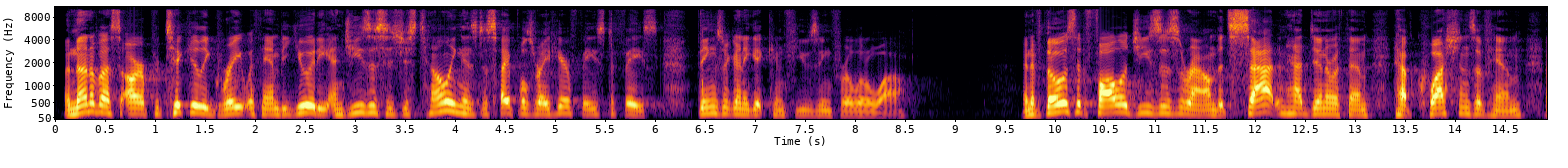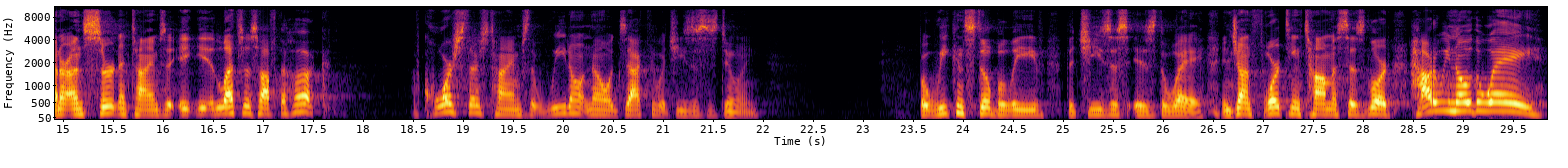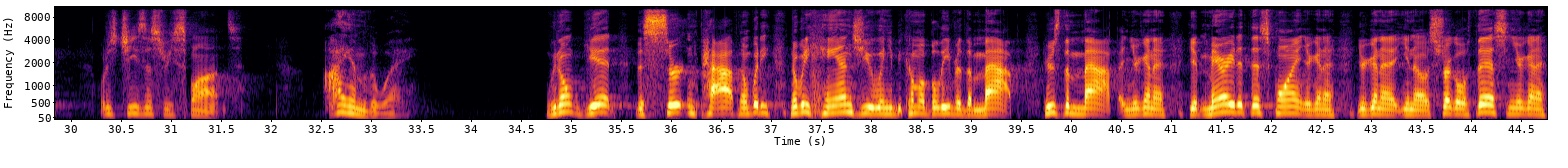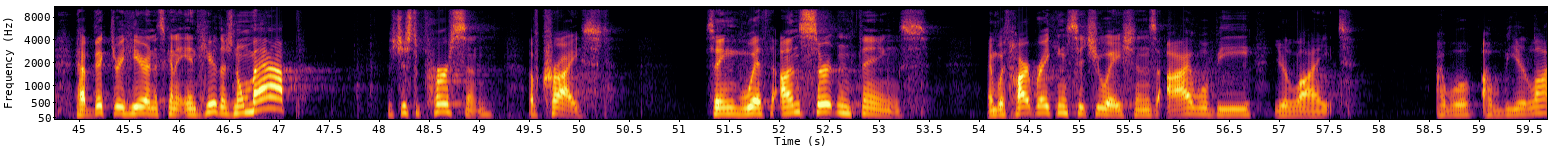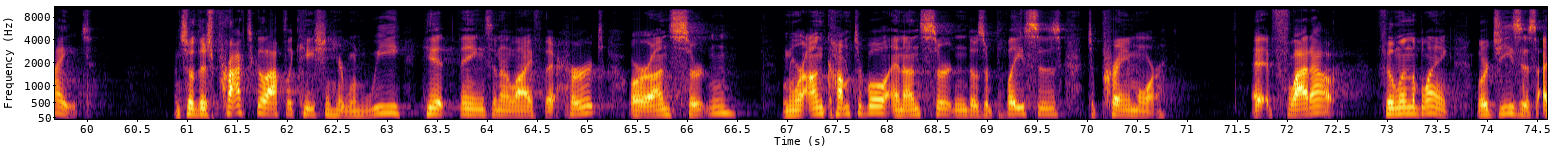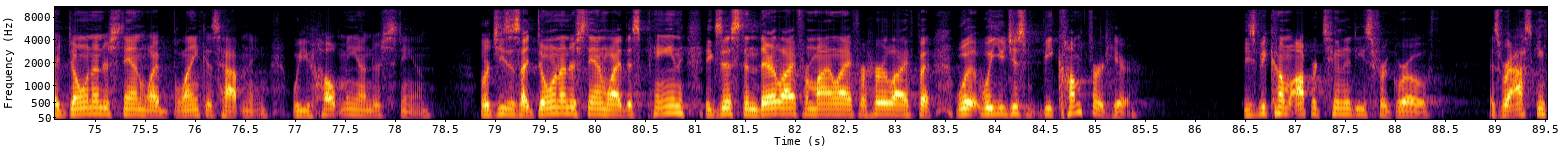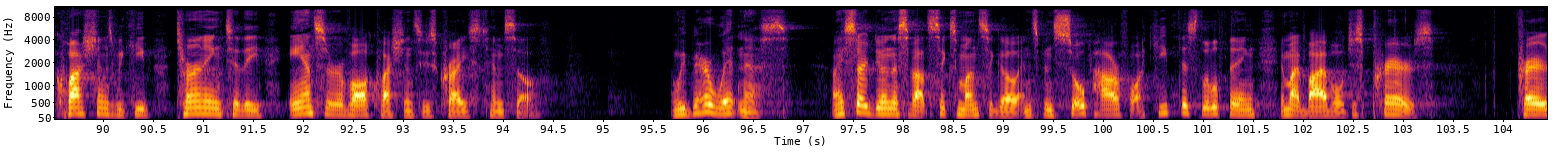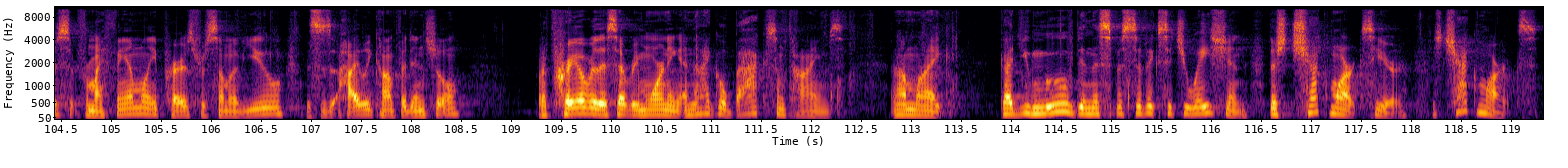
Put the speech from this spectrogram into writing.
And none of us are particularly great with ambiguity, and Jesus is just telling his disciples right here, face to face, things are going to get confusing for a little while. And if those that follow Jesus around, that sat and had dinner with him, have questions of him and are uncertain at times, it, it lets us off the hook. Of course, there's times that we don't know exactly what Jesus is doing. But we can still believe that Jesus is the way. In John 14, Thomas says, Lord, how do we know the way? What does Jesus respond? I am the way. We don't get the certain path. Nobody, nobody hands you when you become a believer the map. Here's the map, and you're gonna get married at this point. You're gonna, you're gonna, you know, struggle with this, and you're gonna have victory here, and it's gonna end here. There's no map. There's just a person of Christ saying, with uncertain things and with heartbreaking situations, I will be your light. I will, I will be your light. And so there's practical application here. When we hit things in our life that hurt or are uncertain, when we're uncomfortable and uncertain, those are places to pray more. Eh, flat out, fill in the blank. Lord Jesus, I don't understand why blank is happening. Will you help me understand? Lord Jesus, I don't understand why this pain exists in their life or my life or her life, but will, will you just be comfort here? These become opportunities for growth. As we're asking questions, we keep turning to the answer of all questions, who's Christ Himself. And we bear witness. I started doing this about six months ago, and it's been so powerful. I keep this little thing in my Bible, just prayers. Prayers for my family, prayers for some of you. This is highly confidential. But I pray over this every morning, and then I go back sometimes, and I'm like, God, you moved in this specific situation. There's check marks here. There's check marks.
